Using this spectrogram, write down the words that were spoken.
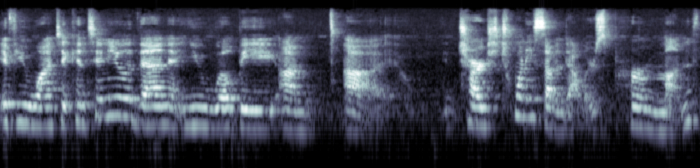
If you want to continue, then you will be um, uh, charge $27 per month,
